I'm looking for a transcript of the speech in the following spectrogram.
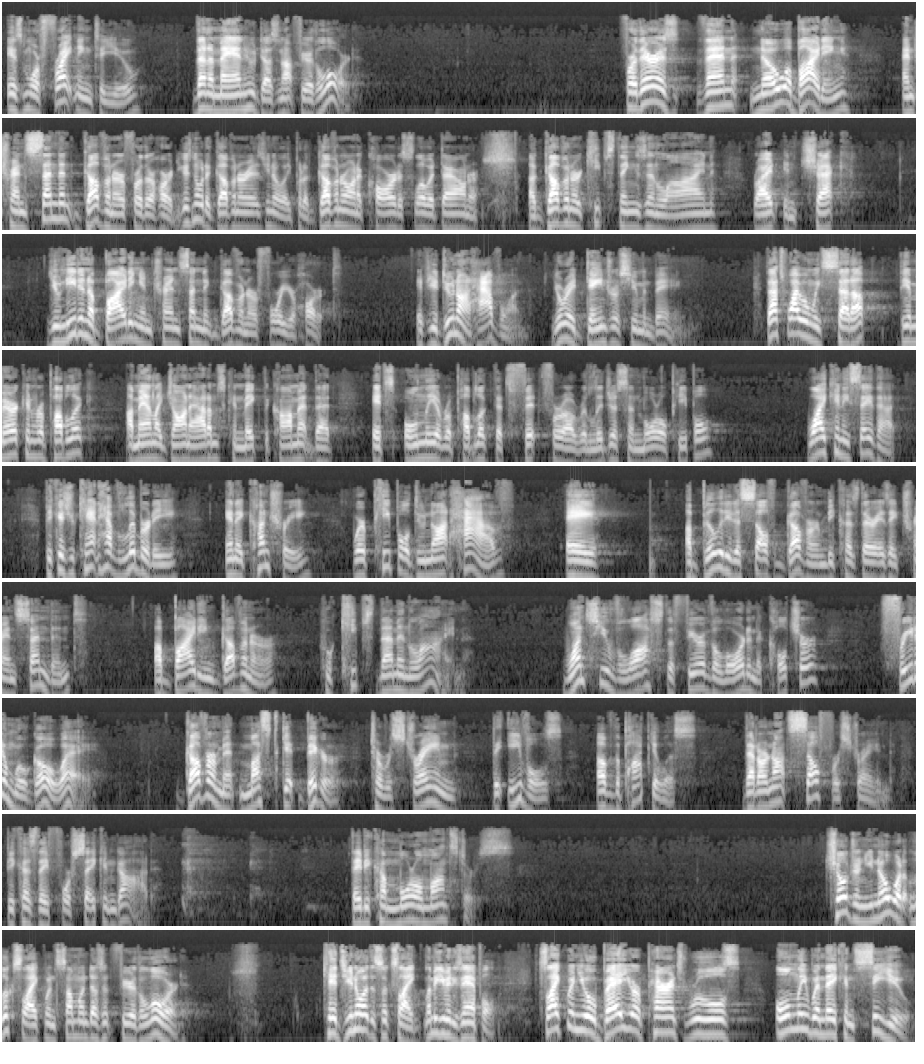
is more frightening to you than a man who does not fear the Lord. For there is then no abiding and transcendent governor for their heart. You guys know what a governor is? You know, they put a governor on a car to slow it down, or a governor keeps things in line, right, in check. You need an abiding and transcendent governor for your heart. If you do not have one, you're a dangerous human being. That's why when we set up the American Republic, a man like John Adams can make the comment that it's only a republic that's fit for a religious and moral people. Why can he say that? Because you can't have liberty in a country where people do not have a ability to self-govern because there is a transcendent abiding governor who keeps them in line. Once you've lost the fear of the Lord in a culture, freedom will go away. Government must get bigger to restrain the evils of the populace that are not self restrained because they've forsaken God. They become moral monsters. Children, you know what it looks like when someone doesn't fear the Lord. Kids, you know what this looks like. Let me give you an example. It's like when you obey your parents' rules only when they can see you.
